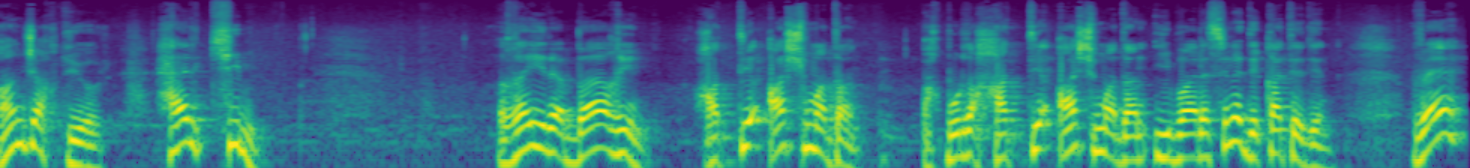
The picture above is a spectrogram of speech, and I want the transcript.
Ancak diyor her kim gayre bağin haddi aşmadan bak burada haddi aşmadan ibaresine dikkat edin ve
